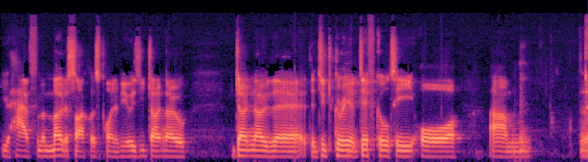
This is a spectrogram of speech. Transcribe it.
you have from a motorcyclist point of view is you don't know don't know the the degree of difficulty or um, The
